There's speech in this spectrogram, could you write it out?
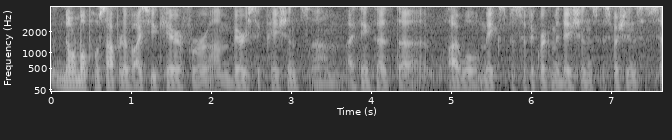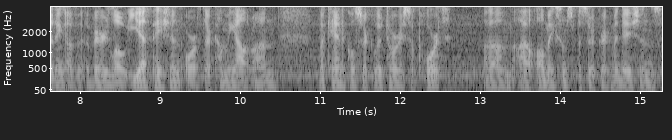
normal postoperative ICU care for um, very sick patients. Um, I think that uh, I will make specific recommendations, especially in the setting of a very low EF patient or if they're coming out on mechanical circulatory support. Um, I'll, I'll, make some specific recommendations.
